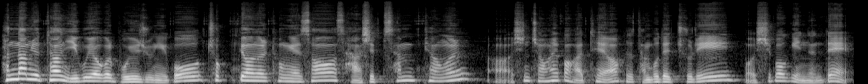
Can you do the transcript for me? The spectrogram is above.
한남 뉴타운 2구역을 보유 중이고 촉변을 통해서 43평을 어, 신청할 것 같아요. 그래서 담보대출이 뭐 10억이 있는데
